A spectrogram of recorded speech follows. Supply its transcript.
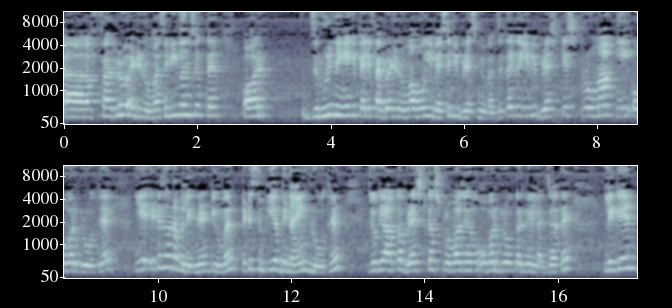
फाइब्रो एडिनोमा से भी बन सकता है। और ज़रूरी नहीं है कि पहले फाइब्रो एडिनोमा हो, ये वैसे भी ब्रेस्ट में बन सकता है तो ये भी ब्रेस्ट के स्ट्रोमा की ओवर ग्रोथ है। ये it is not a malignant tumour it is simply a benign growth है। जो कि आपका ब्रेस्ट का स्ट्रोमा जो है वो ओवर ग्रो करने लग जाता है। लेकिन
